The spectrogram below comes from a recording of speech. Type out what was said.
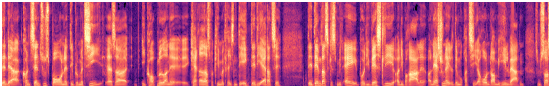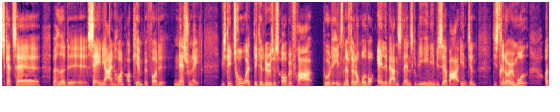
den der konsensusborgende diplomati, altså i COP-møderne, øh, kan redde os fra klimakrisen. Det er ikke det, de er der til. Det er dem, der skal smitte af på de vestlige og liberale og nationale demokratier rundt om i hele verden, som så skal tage hvad hedder det, sagen i egen hånd og kæmpe for det nationalt. Vi skal ikke tro, at det kan løses oppefra på det internationale område, hvor alle verdens lande skal blive enige. Vi ser bare Indien, de strider jo imod, og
